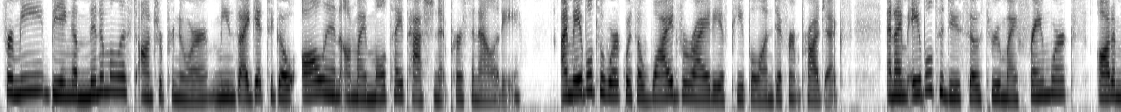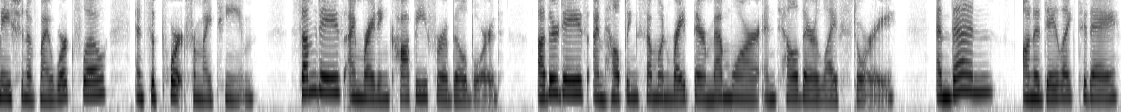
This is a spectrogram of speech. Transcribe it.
For me, being a minimalist entrepreneur means I get to go all in on my multi passionate personality. I'm able to work with a wide variety of people on different projects, and I'm able to do so through my frameworks, automation of my workflow, and support from my team. Some days I'm writing copy for a billboard. Other days I'm helping someone write their memoir and tell their life story. And then, on a day like today,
